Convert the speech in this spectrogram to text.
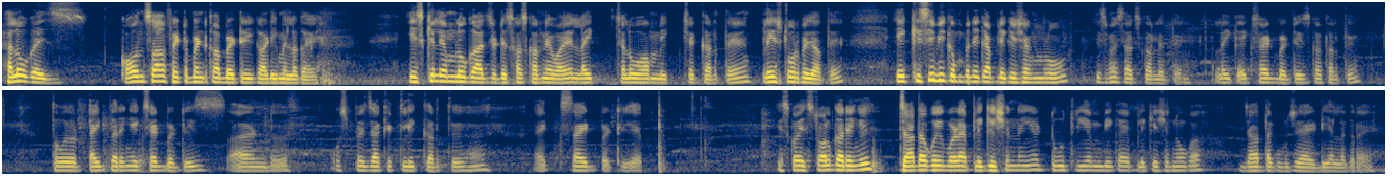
हेलो गाइज़ कौन सा फिटमेंट का बैटरी गाड़ी में लगाए? इसके लिए हम लोग आज डिस्कस करने वाले लाइक चलो हम एक चेक करते हैं। प्ले स्टोर पे जाते हैं। एक किसी भी कंपनी का एप्लीकेशन हम लोग इसमें सर्च कर लेते हैं। लाइक एक साइड बैटरीज़ का करते हैं। तो टाइप करेंगे एक साइड बैटरीज़ एंड उस पर जाके क्लिक करते हैं। एक साइड बैटरी ऐप इसको इंस्टॉल करेंगे। ज़्यादा कोई बड़ा एप्लीकेशन नहीं है। टू थ्री एम का एप्लीकेशन होगा। जहाँ तक मुझे आइडिया लग रहा है।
